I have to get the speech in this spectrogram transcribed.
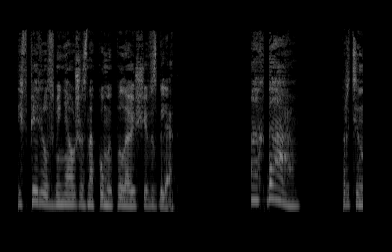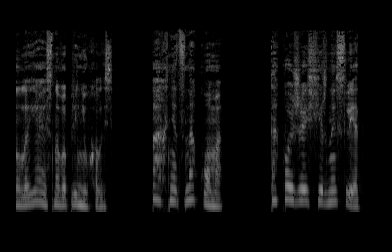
и вперил в меня уже знакомый пылающий взгляд. «Ах, да!» — протянула я и снова принюхалась. «Пахнет знакомо. Такой же эфирный след».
